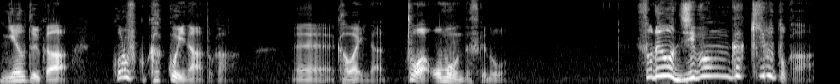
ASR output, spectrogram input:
似合うというか、この服かっこいいなとか、えー、可愛いなとは思うんですけど、それを自分が着るとか、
